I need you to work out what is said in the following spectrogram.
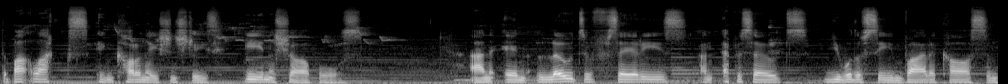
the battle axe in Coronation Street, Ena Sharples and in loads of series and episodes you would have seen Violet Carson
